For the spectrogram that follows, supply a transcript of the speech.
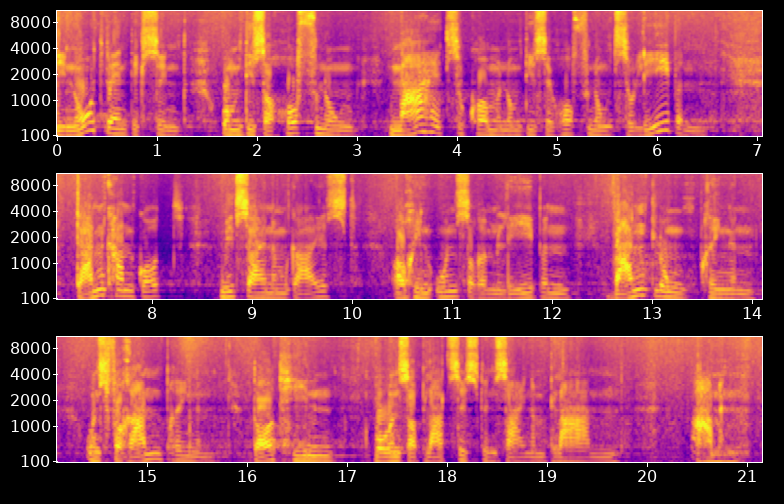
die notwendig sind, um dieser Hoffnung nahe zu kommen, um diese Hoffnung zu leben, dann kann Gott mit seinem Geist auch in unserem Leben Wandlung bringen, uns voranbringen, dorthin, wo unser Platz ist in seinem Plan. Amen.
